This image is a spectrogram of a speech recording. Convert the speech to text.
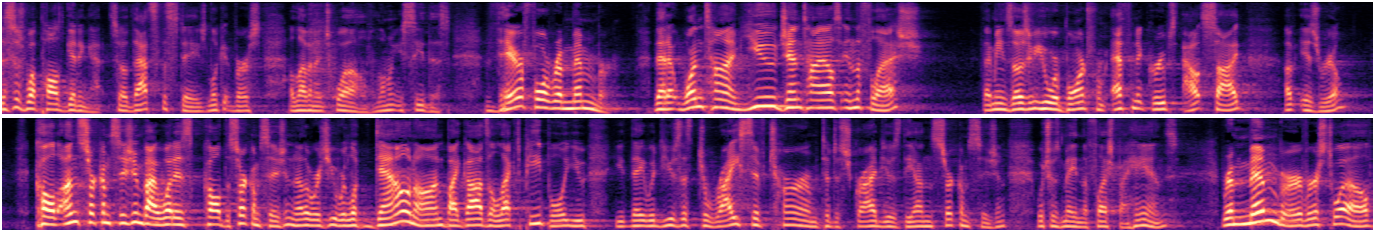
This is what Paul's getting at. So that's the stage. Look at verse 11 and 12. I want you see this. Therefore, remember that at one time you Gentiles in the flesh, that means those of you who were born from ethnic groups outside of Israel, called uncircumcision by what is called the circumcision. In other words, you were looked down on by God's elect people. You, you, they would use this derisive term to describe you as the uncircumcision, which was made in the flesh by hands. Remember, verse 12,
